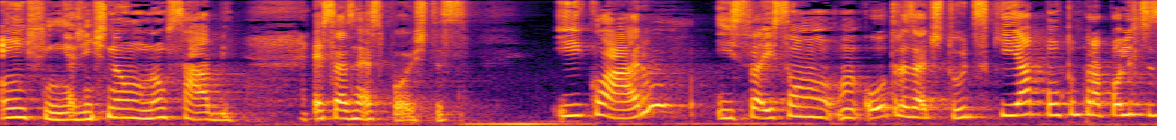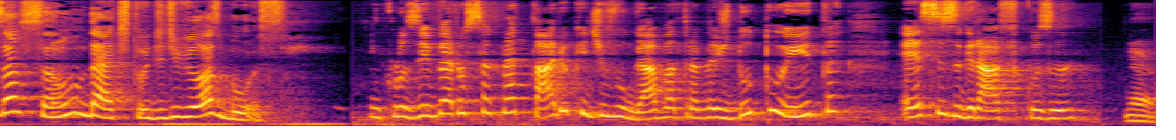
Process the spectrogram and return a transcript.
Enfim, a gente não, não sabe essas respostas. E claro, isso aí são outras atitudes que apontam para a politização da atitude de Vilas Boas. Inclusive era o secretário que divulgava através do Twitter esses gráficos, né? É,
